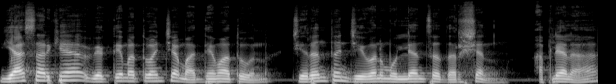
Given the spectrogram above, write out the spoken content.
यासारख्या व्यक्तिमत्वांच्या माध्यमातून चिरंतन जीवनमूल्यांचं दर्शन आपल्याला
